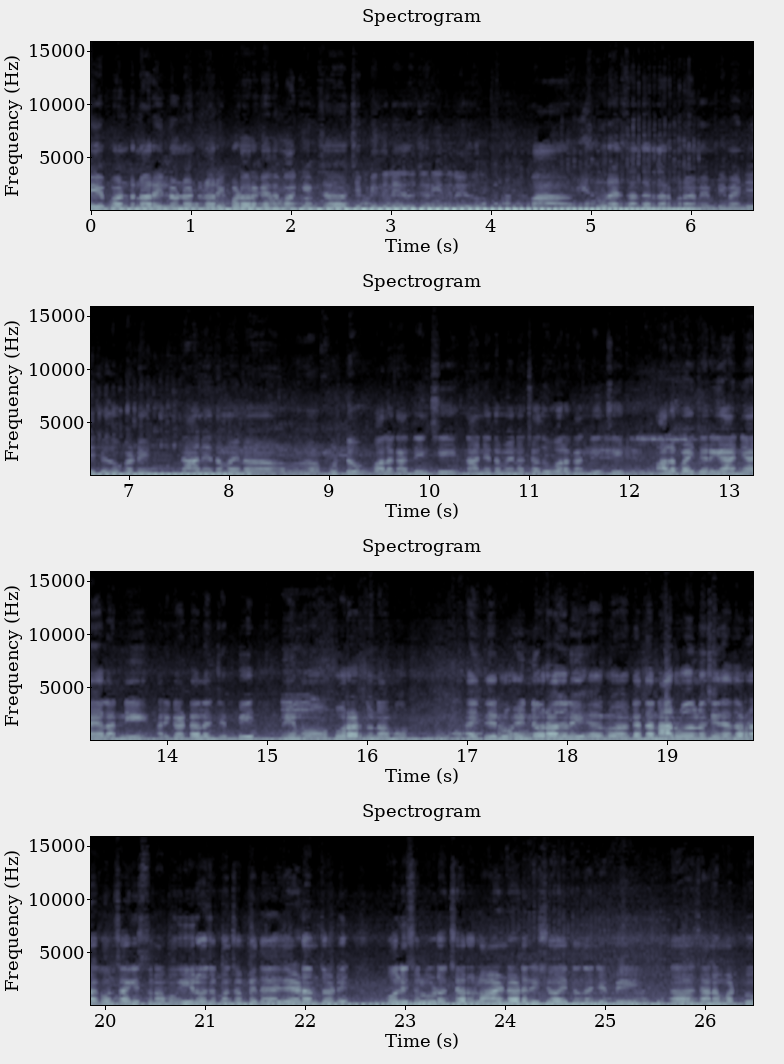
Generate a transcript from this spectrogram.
రేపు అంటున్నారు ఎల్లుండి అంటున్నారు ఇప్పటివరకు అయితే మాకేం చెప్పింది లేదు జరిగింది లేదు. మా మేము డిమాండ్ చేసేది ఒకటే. నాణ్యతమైన ఫుడ్ వాళ్ళకి అందించి నాణ్యతమైన చదువు వాళ్ళకి అందించి వాళ్ళపై జరిగే అన్యాయాలు అన్నీ అరికట్టాలని చెప్పి మేము పోరాడుతున్నాము. అయితే ఎన్నో రోజులు గత నాలుగు రోజుల నుంచి ఇదే ధర్నా కొనసాగిస్తున్నాము. ఈ రోజు కొంచెం పెద్దగా చేయడంతో పోలీసులు కూడా వచ్చారు. లా అండ్ ఆర్డర్ ఇష్యూ అవుతుందని చెప్పి చాలా మట్టుకు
